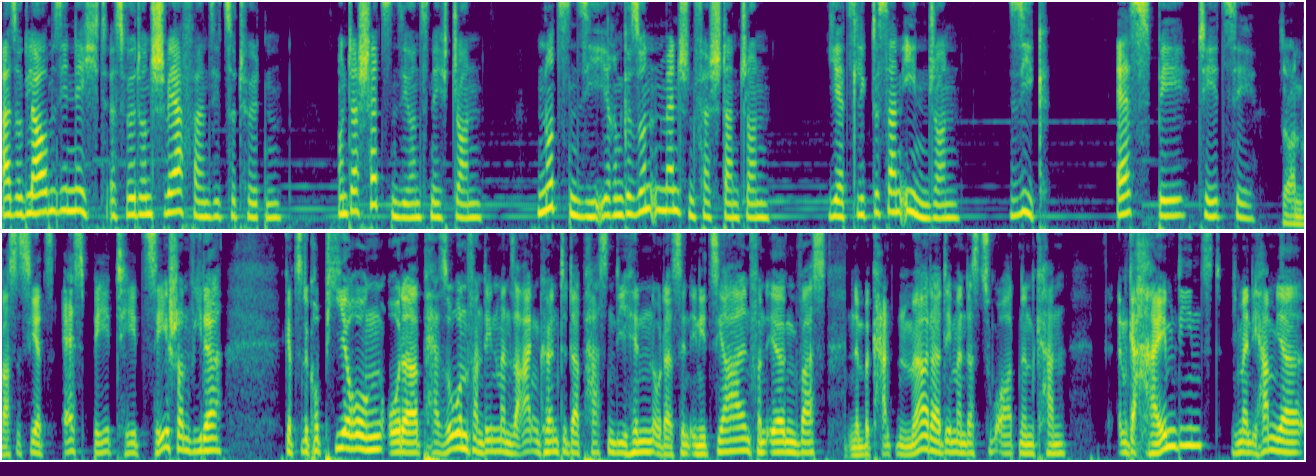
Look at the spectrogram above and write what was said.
Also glauben Sie nicht, es würde uns schwerfallen, Sie zu töten. Unterschätzen Sie uns nicht, John. Nutzen Sie Ihren gesunden Menschenverstand, John. Jetzt liegt es an Ihnen, John. Sieg SBTC. So, und was ist jetzt SBTC schon wieder? Gibt es eine Gruppierung oder Personen, von denen man sagen könnte, da passen die hin oder es sind Initialen von irgendwas? Einen bekannten Mörder, dem man das zuordnen kann? Ein Geheimdienst? Ich meine, die haben ja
